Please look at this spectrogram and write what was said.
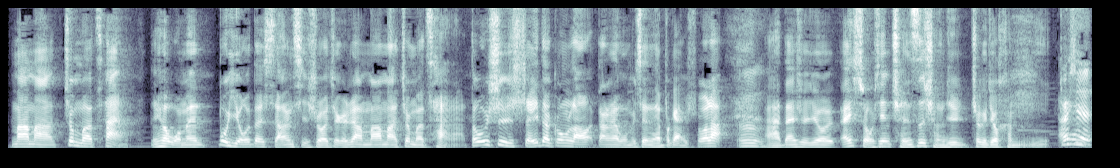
妈妈这么惨。你看，我们不由得想起说，这个让妈妈这么惨啊，都是谁的功劳？当然，我们现在不敢说了，嗯啊，但是就哎，首先陈思诚就这个就很迷，而且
